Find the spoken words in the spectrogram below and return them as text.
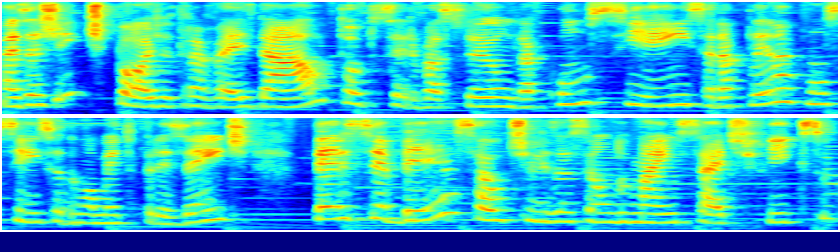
Mas a gente pode, através da autoobservação, da consciência, da plena consciência do momento presente, perceber essa utilização do mindset fixo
